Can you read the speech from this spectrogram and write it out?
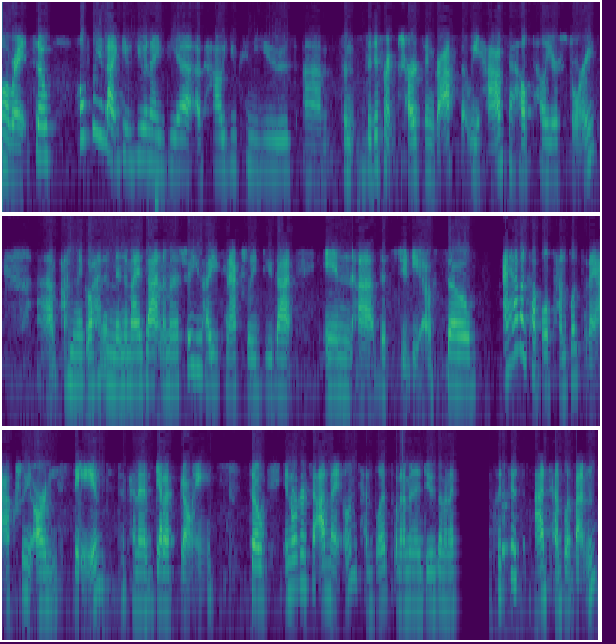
All right, so hopefully that gives you an idea of how you can use um, some the different charts and graphs that we have to help tell your story. Um, I'm going to go ahead and minimize that, and I'm going to show you how you can actually do that in uh, the studio. So I have a couple templates that I actually already saved to kind of get us going. So in order to add my own templates, what I'm going to do is I'm going to click this Add Template button.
